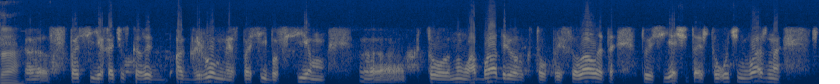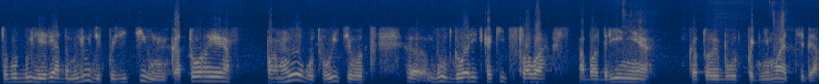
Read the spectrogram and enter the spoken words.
Да. Э, спаси, я хочу сказать огромное спасибо всем, э, кто ну, ободривал, кто присылал это. То есть я считаю, что очень важно, чтобы были рядом люди позитивные, которые помогут выйти, вот, э, будут говорить какие-то слова ободрения, которые будут поднимать тебя.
